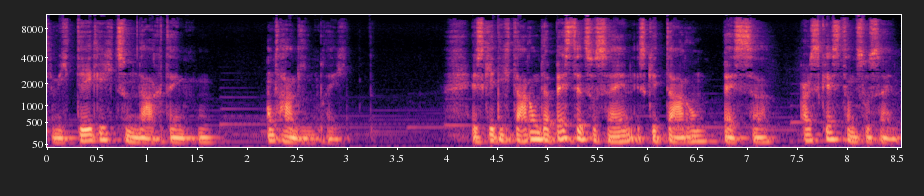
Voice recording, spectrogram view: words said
die mich täglich zum Nachdenken und Handeln bringt. Es geht nicht darum, der Beste zu sein, es geht darum, besser als gestern zu sein.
